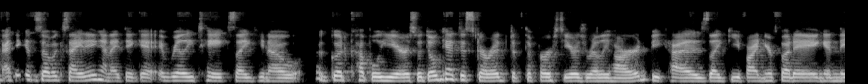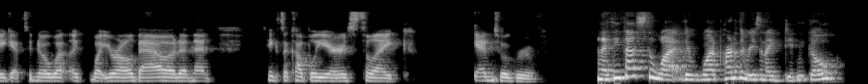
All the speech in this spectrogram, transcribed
I think it's so exciting. And I think it, it really takes like, you know, a good couple years. So don't get discouraged if the first year is really hard because like you find your footing and they get to know what like what you're all about. And then takes a couple years to like get into a groove. And I think that's the what the what part of the reason I didn't go,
